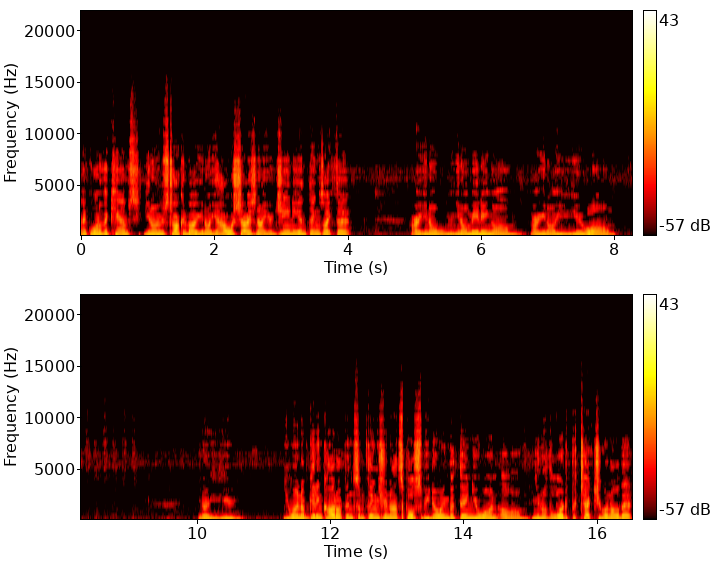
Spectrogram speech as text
like one of the camps, you know, he was talking about, you know, Yahweh Shai is not your genie and things like that. Or, you know, you know, meaning, um, or, you know, you, you um, you know, you, you end up getting caught up in some things you're not supposed to be doing, but then you want, um, you know, the Lord to protect you and all that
